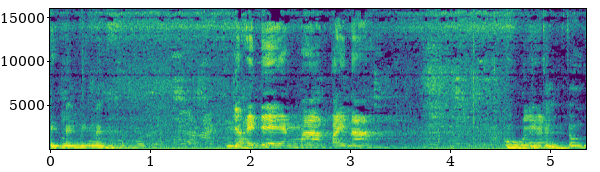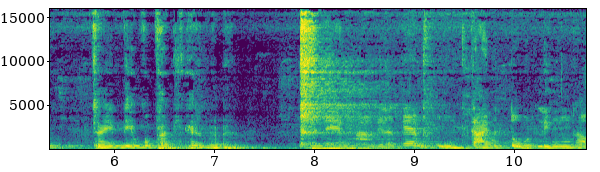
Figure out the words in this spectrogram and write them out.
นิดนึงนิดนึงอย่าให้แดงมากไปนะ โอ้โหนี่ถึงต้องใช้นิ้วมาปัดแก้มอย่าให้แดงมากเดี๋ยวแก้มกูกลายเป็นตูดลิงเข้า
